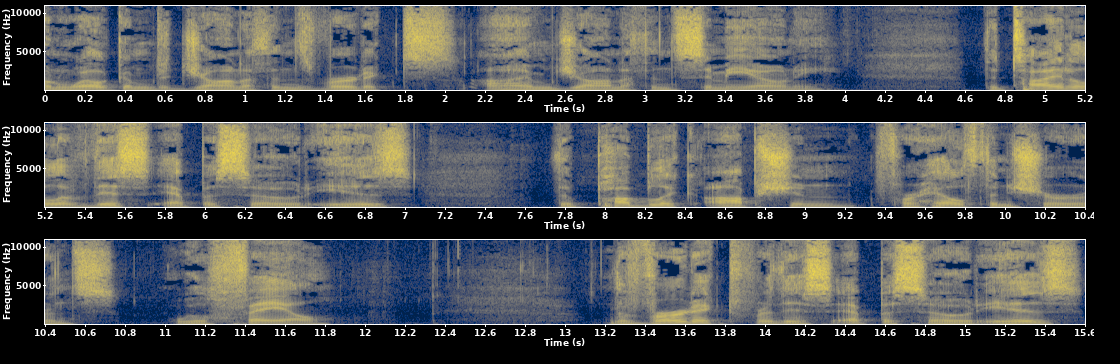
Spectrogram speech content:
and welcome to Jonathan's Verdicts. I'm Jonathan Simeone. The title of this episode is The Public Option for Health Insurance Will Fail. The verdict for this episode is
